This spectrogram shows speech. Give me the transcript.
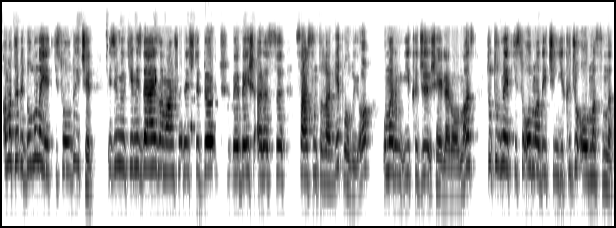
Ama tabii Dolunay etkisi olduğu için bizim ülkemizde her zaman şöyle işte 4 ve 5 arası sarsıntılar hep oluyor. Umarım yıkıcı şeyler olmaz. Tutulma etkisi olmadığı için yıkıcı olmasını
